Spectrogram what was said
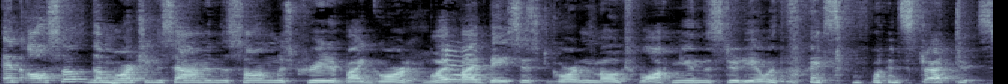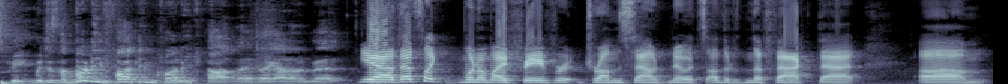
and also, the marching sound in the song was created by Gordon, by, by bassist Gordon Moakes walking in the studio with flanks of wood strapped to his feet, which is a pretty fucking funny comment. I gotta admit. Yeah, that's like one of my favorite drum sound notes, other than the fact that um,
